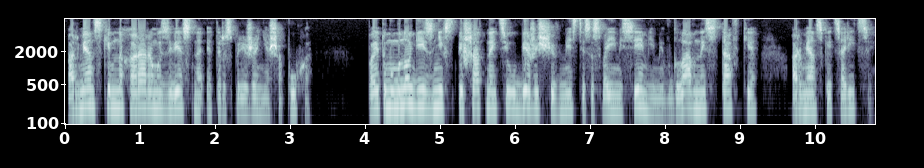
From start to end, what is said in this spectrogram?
Армянским нахарарам известно это распоряжение Шапуха, поэтому многие из них спешат найти убежище вместе со своими семьями в главной ставке армянской царицы.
